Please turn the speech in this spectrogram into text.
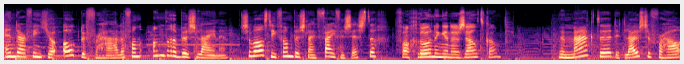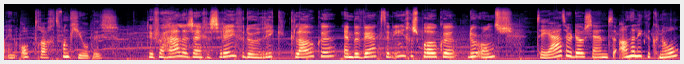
En daar vind je ook de verhalen van andere buslijnen, zoals die van buslijn 65. Van Groningen naar Zoutkamp. We maakten dit luisterverhaal in opdracht van Qbus. De verhalen zijn geschreven door Rick Klauke en bewerkt en ingesproken door ons Theaterdocent Annelieke Knol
